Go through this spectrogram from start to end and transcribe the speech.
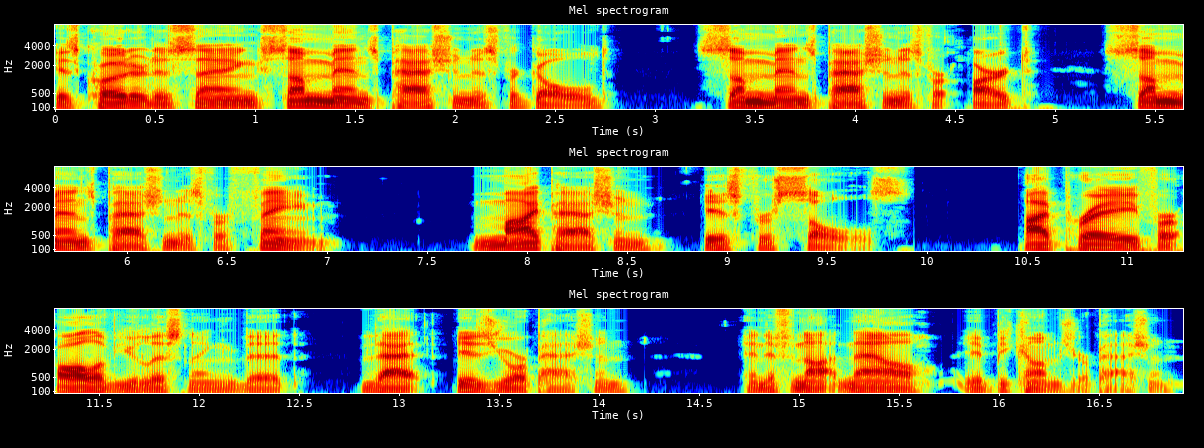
is quoted as saying, Some men's passion is for gold, some men's passion is for art, some men's passion is for fame. My passion is for souls. I pray for all of you listening that that is your passion. And if not now, it becomes your passion.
